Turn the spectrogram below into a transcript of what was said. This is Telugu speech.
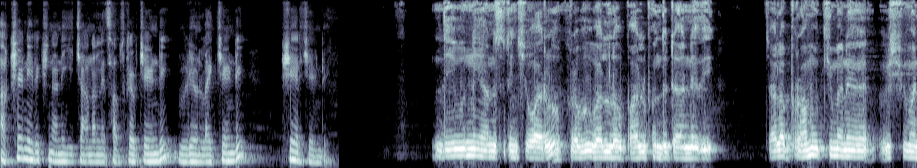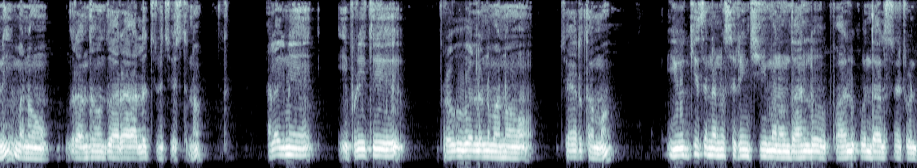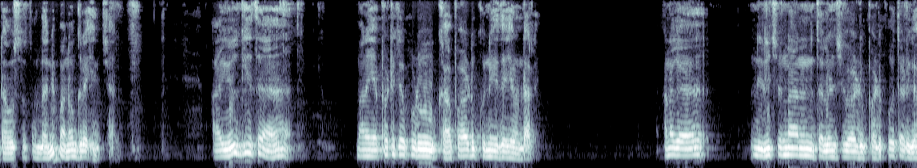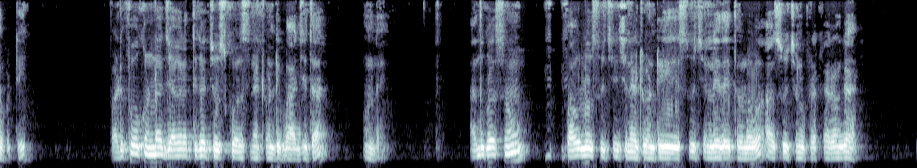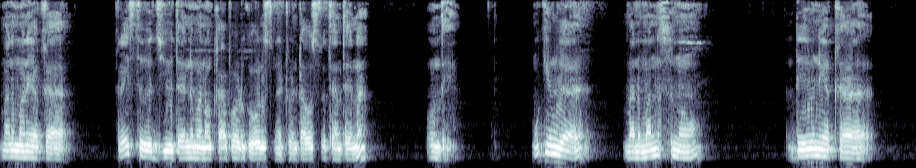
అక్షయ నిరీక్షణ అనే ఈ ఛానల్ని సబ్స్క్రైబ్ చేయండి వీడియోని లైక్ చేయండి షేర్ చేయండి. దేవుణ్ణి అనుసరించేవారు ప్రభు వల్ల పాలు పొందుట అనేది చాలా ప్రాముఖ్యమైన విషయమని మనం గ్రంథం ద్వారా ఆలోచన చేస్తున్నాం. అలాగనే ఎప్పుడైతే ప్రభు వల్లను మనం చేరతామో యోగ్యతను అనుసరించి మనం దానిలో పాలు పొందాల్సినటువంటి అవసరం ఉందని మనం గ్రహించాలి. ఆ యోగ్యత మనం ఎప్పటికప్పుడు కాపాడుకునేదై ఉండాలి. అనగా నిలుచున్నానని తలంచేవాడు పడిపోతాడు కాబట్టి పడిపోకుండా జాగ్రత్తగా చూసుకోవాల్సినటువంటి బాధ్యత ఉంది. అందుకోసం పౌలు సూచించినటువంటి సూచనలు ఏదైతే ఉన్నావో ఆ సూచనల ప్రకారంగా మనం మన యొక్క క్రైస్తవ జీవితాన్ని మనం కాపాడుకోవాల్సినటువంటి అవసరం ఎంతైనా ఉంది. ముఖ్యంగా మన మనసును దేవుని యొక్క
